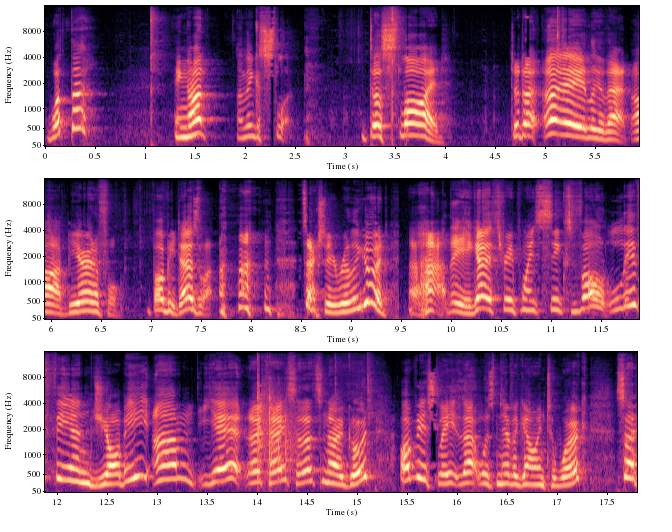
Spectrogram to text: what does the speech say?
What the? Hang on. I think it's, it does slide. Hey, look at that. Ah, beautiful. Bobby Dazzler. it's actually really good. Aha, there you go, 3.6 volt lithium jobby. Um, yeah, okay, so that's no good. Obviously, that was never going to work. So,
